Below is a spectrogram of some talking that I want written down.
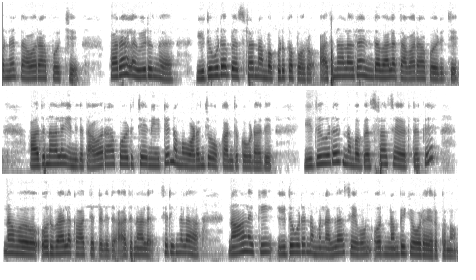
ஒன்று தவறாக போச்சு. பரவாயில்ல விடுங்க. இது விட பெஸ்ட்டாக நம்ம கொடுக்க போகிறோம் அதனால தான் இந்த வேலை தவறாக போயிடுச்சு. அதனால இன்றைக்கி தவறாக போயிடுச்சேன்னுட்டு நம்ம உடஞ்சி உட்காந்துக்க கூடாது. இதை விட நம்ம பெஸ்ட்டாக செய்கிறதுக்கு நம்ம ஒரு வேலை காத்துட்ருக்குது அதனால சரிங்களா? நாளைக்கு இதை விட நம்ம நல்லா செய்வோம்னு ஒரு நம்பிக்கையோடு இருக்கணும்.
